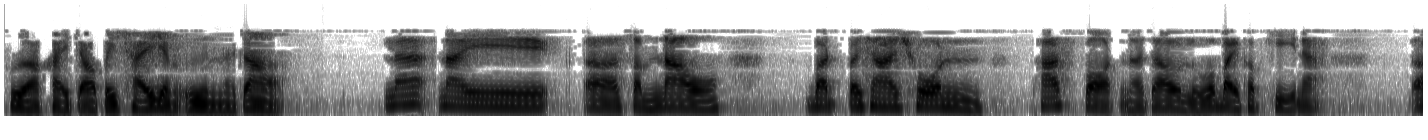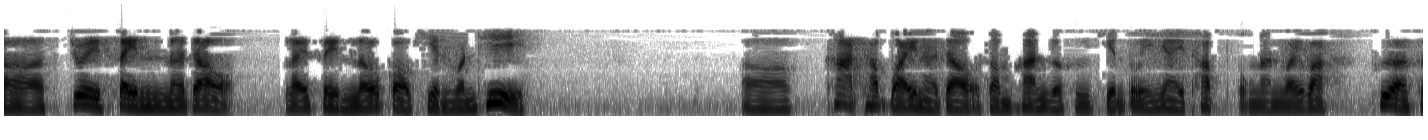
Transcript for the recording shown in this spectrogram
เพื่อใครจะเอาไปใช้อย่างอื่นนะเจ้า และในสำเนาบัตรประชาชนพาสปอร์ตนะเจ้า หรือว่าใบขับขี่นะเอ่อช่วยเซ็นนะเจ้าลายเซ็นแล้วก็เขียนวันที่คาดทับไว้นะเจ้าสำคัญก็คือเขียนตัวใหญ่ทับตรงนั้นไว้ว่า เพื่อเส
